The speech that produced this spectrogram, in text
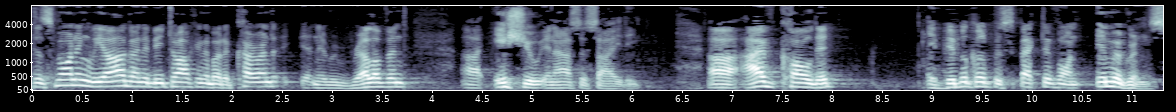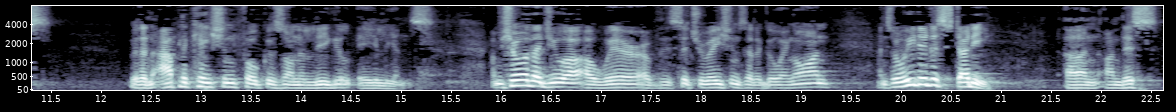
This morning we are going to be talking about a current and a relevant uh, issue in our society. Uh, I've called it a biblical perspective on immigrants with an application focus on illegal aliens. I'm sure that you are aware of the situations that are going on, and so we did a study on, on this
